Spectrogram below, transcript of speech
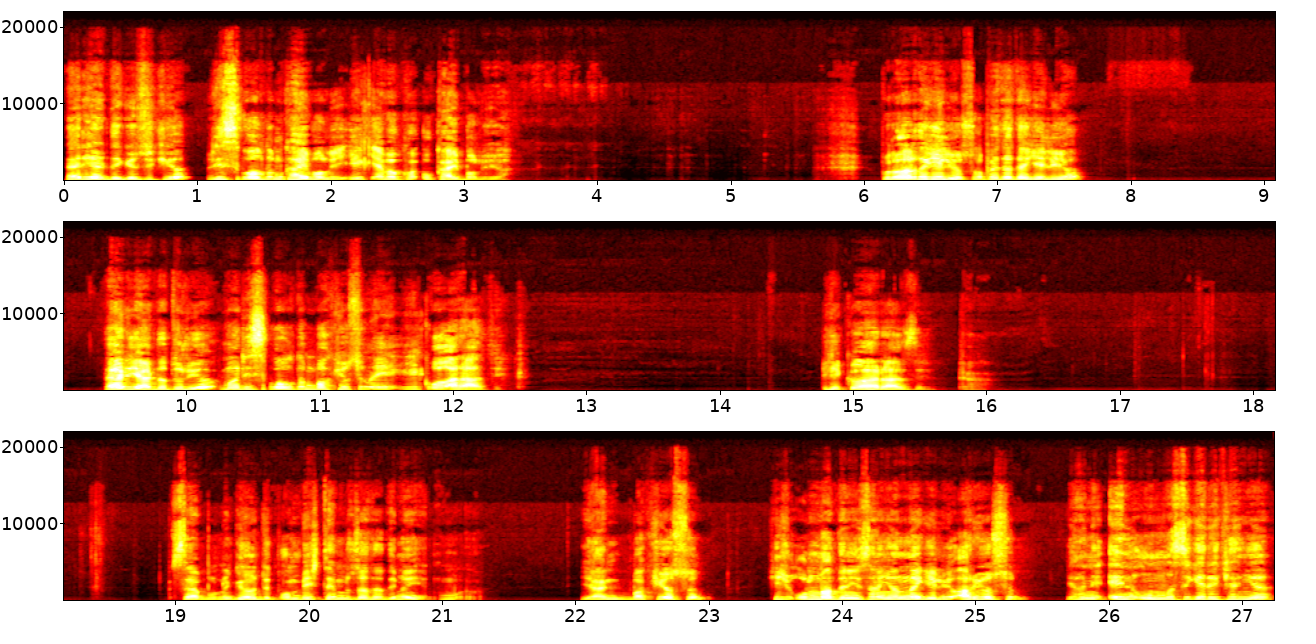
Her yerde gözüküyor. Risk oldu mu kayboluyor. İlk eve o kayboluyor. Buralara da geliyor. Sohbete de geliyor. Her yerde duruyor. Ama risk oldu mu bakıyorsun e, ilk o arazi. İlk o arazi. Mesela bunu gördük 15 Temmuz'da da değil mi? Yani bakıyorsun hiç ummadığın insan yanına geliyor arıyorsun. Yani en umması gereken ya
